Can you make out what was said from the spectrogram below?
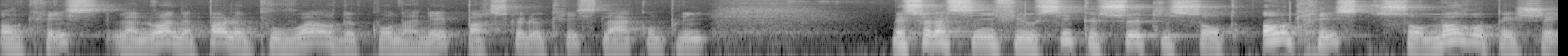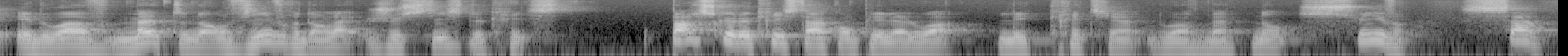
en Christ, la loi n'a pas le pouvoir de condamner parce que le Christ l'a accompli. Mais cela signifie aussi que ceux qui sont en Christ sont morts au péché et doivent maintenant vivre dans la justice de Christ. Parce que le Christ a accompli la loi, les chrétiens doivent maintenant suivre sa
